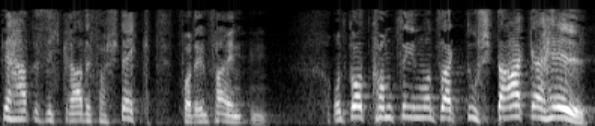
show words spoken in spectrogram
Der hatte sich gerade versteckt vor den Feinden. Und Gott kommt zu ihm und sagt, du starker Held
